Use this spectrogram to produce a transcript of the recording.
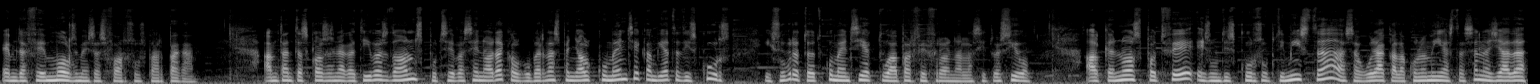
hem de fer molts més esforços per pagar. Amb tantes coses negatives, doncs, potser va ser hora que el govern espanyol comenci a canviar de discurs i, sobretot, comenci a actuar per fer front a la situació. El que no es pot fer és un discurs optimista, assegurar que l'economia està sanejada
